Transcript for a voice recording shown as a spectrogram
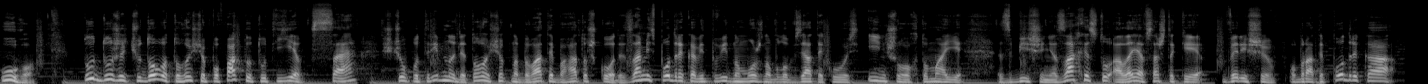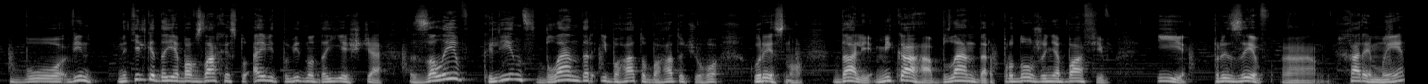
Уго. Тут дуже чудово, того що по факту тут є все, що потрібно для того, щоб набивати багато шкоди. Замість подрика, відповідно, можна було взяти когось іншого, хто має збільшення захисту, але я все ж таки вирішив обрати подрика, бо він не тільки дає баф захисту, а й відповідно дає ще залив, клінс, блендер і багато-багато чого корисного. Далі Мікага, блендер, продовження бафів і призив е, Хареми.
